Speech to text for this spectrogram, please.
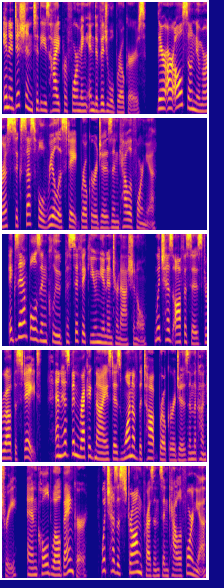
In addition to these high-performing individual brokers, there are also numerous successful real estate brokerages in California. Examples include Pacific Union International, which has offices throughout the state and has been recognized as one of the top brokerages in the country, and Coldwell Banker, which has a strong presence in California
